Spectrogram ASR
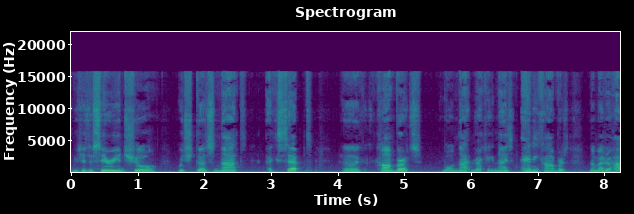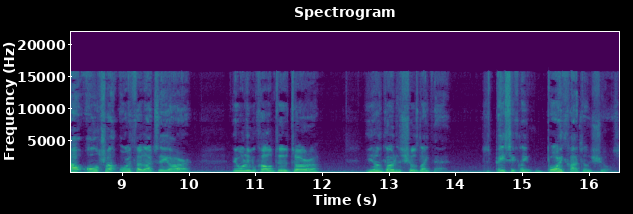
which is a Syrian shul, which does not accept uh, converts, will not recognize any converts, no matter how ultra orthodox they are. They won't even call them to the Torah. You don't go to the shuls like that. Just basically boycott those shuls.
